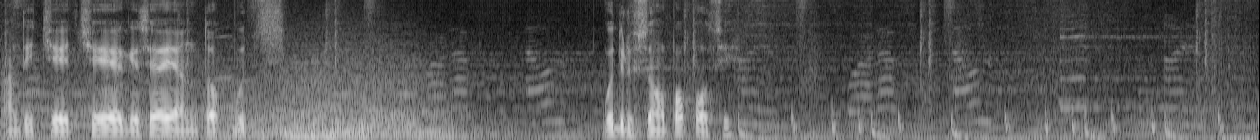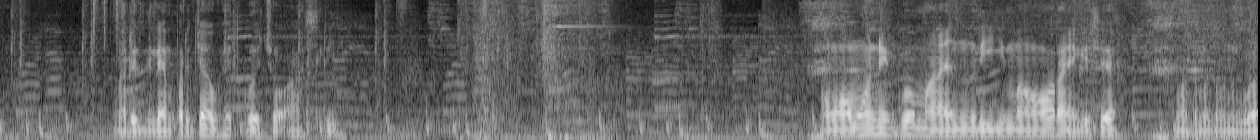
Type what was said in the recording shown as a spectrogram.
anti CC ya guys ya yang top boots. Gue terus sama popol sih. Ngeri dilempar jauh head gue cowok asli. Ngomong-ngomong nih gue main lima orang ya guys ya sama teman-teman gue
